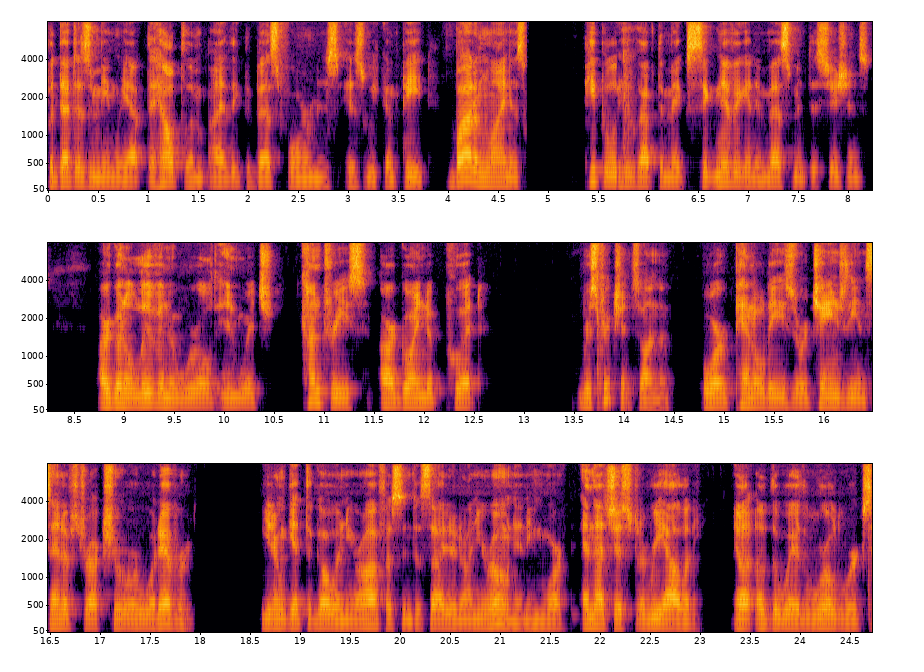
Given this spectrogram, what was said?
But that doesn't mean we have to help them. I think the best form is is we compete. Bottom line is people who have to make significant investment decisions are going to live in a world in which countries are going to put restrictions on them or penalties or change the incentive structure or whatever. You don't get to go in your office and decide it on your own anymore. And that's just a reality uh, of the way the world works.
